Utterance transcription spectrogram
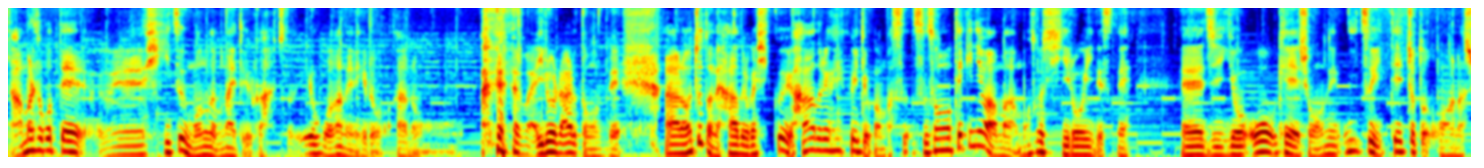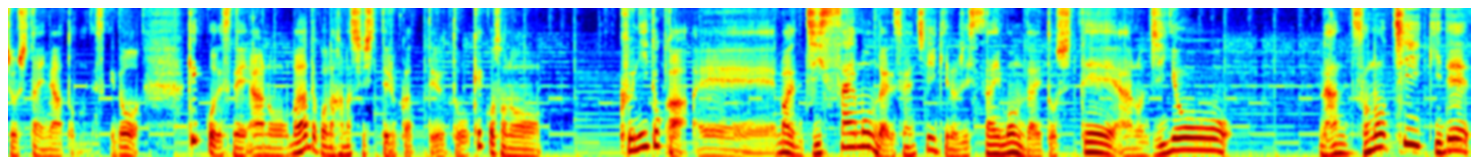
あんまりそこって、えー引き継ぐものでもないというか、ちょっとよくわかんないんだけど、あの、まあ、いろいろあると思うんで、あの、ちょっとね、ハードルが低い、ハードルが低いというか、まあ、裾野的には、まあ、もう少し広いですね。え事業を継承についてちょっとお話をしたいなと思うんですけど、結構ですね、あの、まあ、なんでこの話知ってるかっていうと、結構その、国とか、えーまあ、実際問題ですね。地域の実際問題として、あの、事業、なん、その地域で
